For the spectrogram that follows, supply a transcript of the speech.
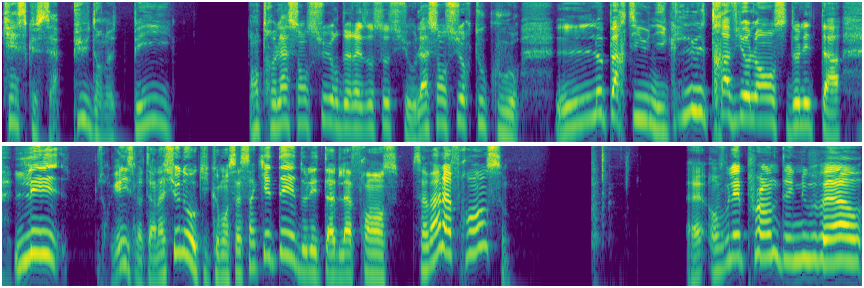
qu'est-ce que ça pue dans notre pays? Entre la censure des réseaux sociaux, la censure tout court, le parti unique, l'ultra-violence de l'État, les organismes internationaux qui commencent à s'inquiéter de l'état de la France. Ça va la France? Euh, On voulait prendre des nouvelles,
